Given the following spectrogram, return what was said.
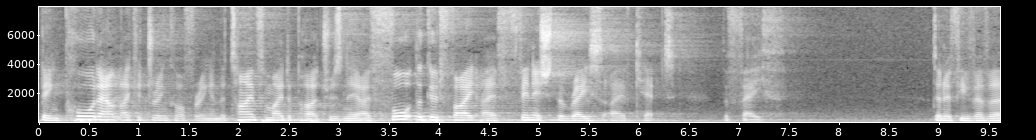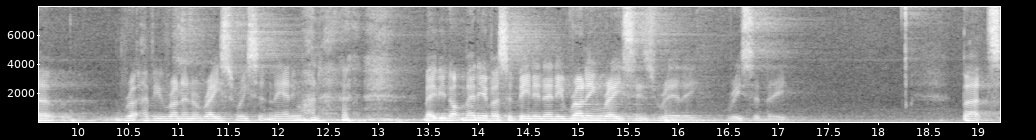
being poured out like a drink offering, and the time for my departure is near. I've fought the good fight, I have finished the race, I have kept the faith. I Don't know if you've ever have you run in a race recently, anyone? Maybe not many of us have been in any running races really recently. But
